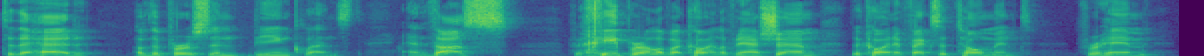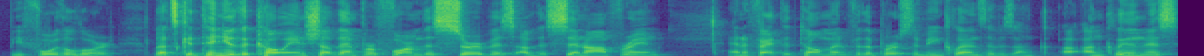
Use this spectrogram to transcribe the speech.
to the head of the person being cleansed. And thus, the Kohen effects atonement for him before the Lord. Let's continue. The Kohen shall then perform the service of the sin offering and effect atonement for the person being cleansed of his un- uh, uncleanness.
